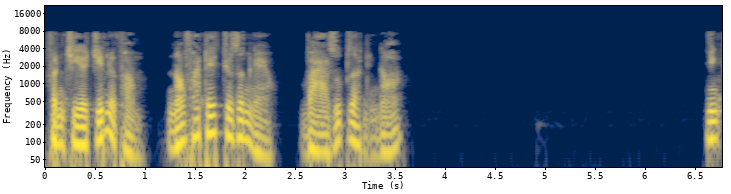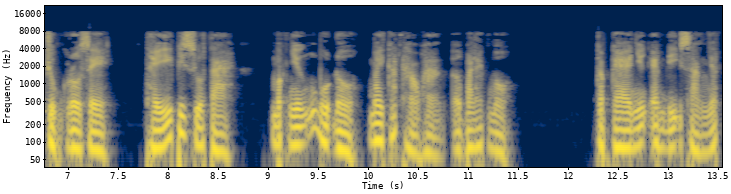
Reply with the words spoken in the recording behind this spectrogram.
Phần chia chiến lợi phẩm nó phát hết cho dân nghèo và giúp gia đình nó. Nhưng trùng Grose thấy Pisuta mặc những bộ đồ may cắt hào hạng ở Palermo, cặp kè những em đĩ sang nhất.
